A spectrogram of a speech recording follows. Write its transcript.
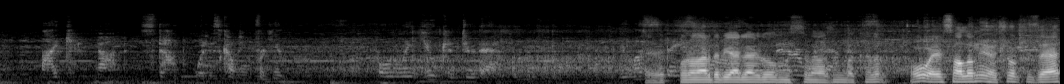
Evet, buralarda bir yerlerde olması lazım bakalım. Oo, ev sallanıyor. Çok güzel.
